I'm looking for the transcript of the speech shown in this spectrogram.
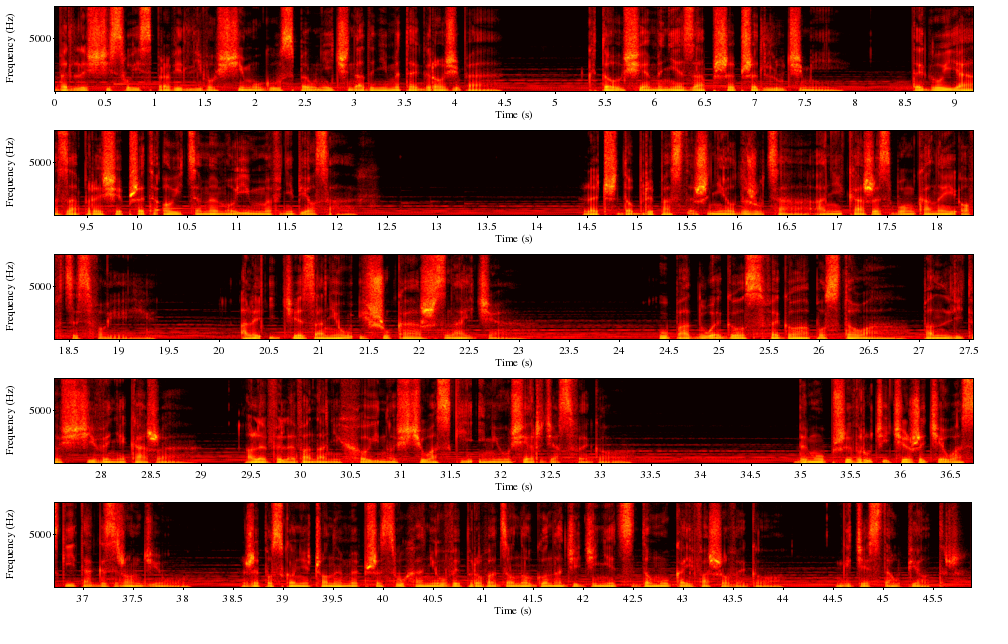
Wedle ścisłej sprawiedliwości mógł spełnić nad nim tę groźbę. Kto się mnie zaprze przed ludźmi, tego ja zaprę się przed Ojcem moim w niebiosach. Lecz dobry pasterz nie odrzuca ani karze zbłąkanej owcy swojej, ale idzie za nią i szuka, aż znajdzie. Upadłego swego apostoła Pan litościwy nie karze, ale wylewa na nich hojność łaski i miłosierdzia swego. By mu przywrócić życie łaski tak zrządził, że po skończonym przesłuchaniu wyprowadzono go na dziedziniec domu Kajfaszowego, gdzie stał Piotr.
